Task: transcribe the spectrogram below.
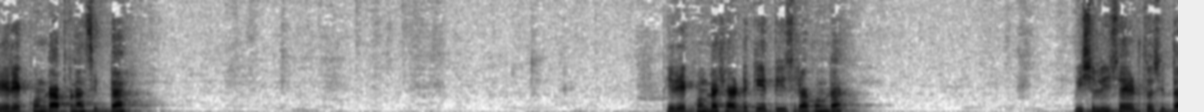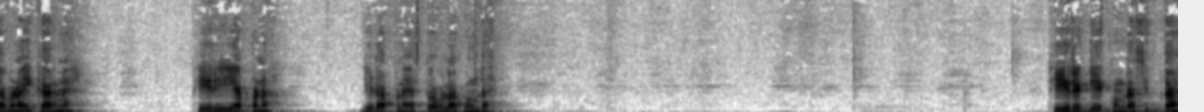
ਫਿਰ ਇੱਕ ਕੁੰਡਾ ਆਪਣਾ ਸਿੱਧਾ। ਫਿਰ ਇੱਕ ਕੁੰਡਾ ਛੱਡ ਕੇ ਤੀਸਰਾ ਕੁੰਡਾ। ਪਿਛਲੀ ਸਾਈਡ ਤੋਂ ਸਿੱਧਾ ਬਣਾਈ ਕਰਨਾ। ਫਿਰ ਇਹ ਆਪਣਾ, ਜਿਹੜਾ ਆਪਣਾ ਇਸ ਤੋਂ ਅਗਲਾ ਕੁੰਡਾ। ਫਿਰ ਅੱਗੇ ਕੁੰਡਾ ਸਿੱਧਾ।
